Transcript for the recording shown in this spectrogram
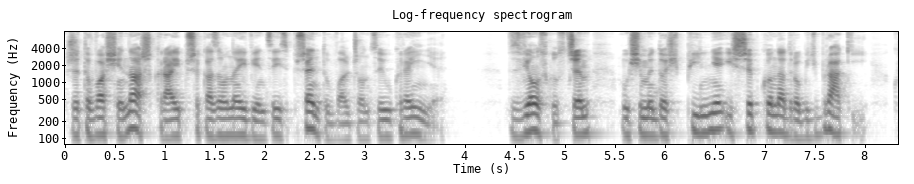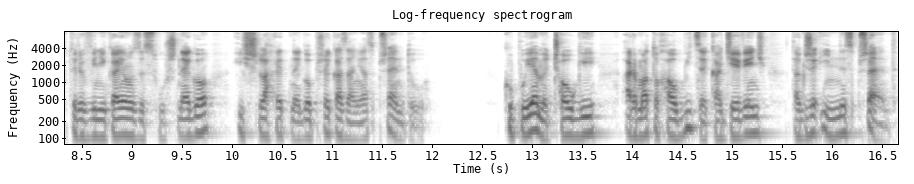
że to właśnie nasz kraj przekazał najwięcej sprzętu walczącej Ukrainie. W związku z czym musimy dość pilnie i szybko nadrobić braki, które wynikają ze słusznego i szlachetnego przekazania sprzętu. Kupujemy czołgi, armatochaubice K9, także inny sprzęt,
